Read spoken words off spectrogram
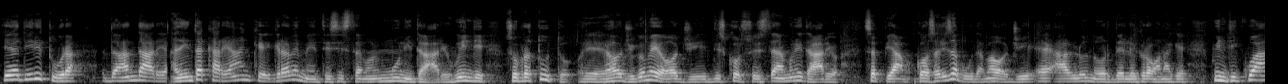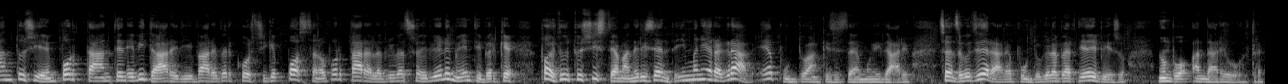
e addirittura da andare ad intaccare anche gravemente il sistema immunitario. Quindi soprattutto eh, oggi come oggi il discorso del sistema immunitario sappiamo cosa risaputa, ma oggi è all'onore delle cronache. Quindi quanto sia importante evitare di fare percorsi che possano portare alla privazione degli elementi perché poi tutto il sistema ne risente in maniera grave e appunto anche il sistema immunitario, senza considerare appunto che la perdita di peso non può andare oltre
